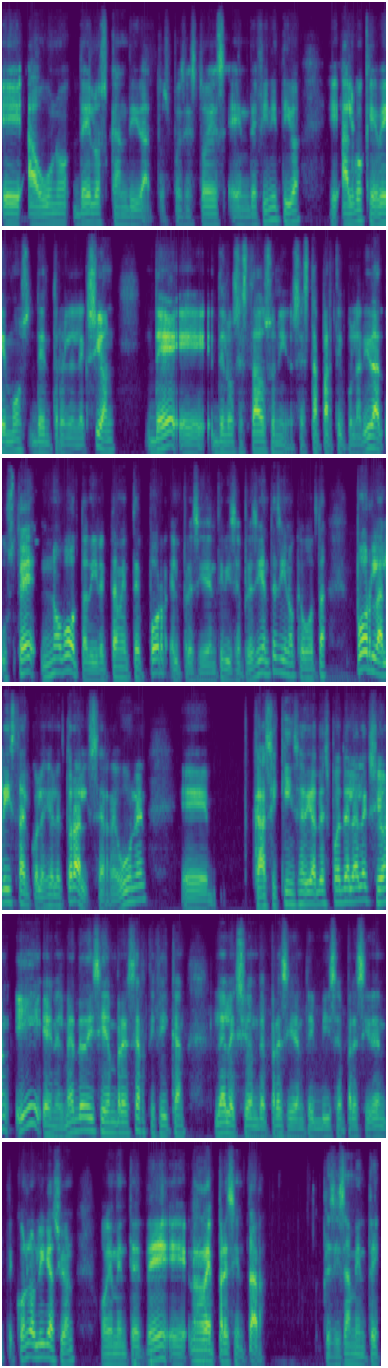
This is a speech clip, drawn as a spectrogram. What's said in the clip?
eh, a uno de los candidatos. Pues esto es en definitiva eh, algo que vemos dentro de la elección de, eh, de, los Estados Unidos, esta particularidad. Usted no vota directamente por el presidente y vicepresidente, sino que vota por la lista del colegio electoral. Se reúnen casi 15 días después de la elección y en el mes de diciembre certifican la elección de presidente y vicepresidente, con la obligación, obviamente, de representar precisamente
